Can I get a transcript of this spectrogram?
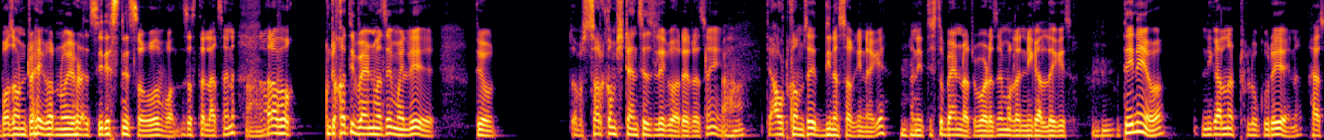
बजाउनु ट्राई गर्नु एउटा सिरियसनेस हो जस्तो लाग्छ होइन? तर अब कति ब्यान्डमा चाहिँ मैले त्यो अब सर्कमस्टान्सेसले गरेर चाहिँ त्यो आउटकम चाहिँ दिन सकिनँ कि? अनि त्यस्तो ब्यान्डहरूबाट चाहिँ मलाई निकाल्दैकै छ त्यही नै हो। निकाल्न ठुलो कुरै होइन खास।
